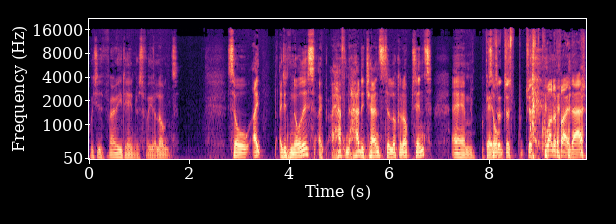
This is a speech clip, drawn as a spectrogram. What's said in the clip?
which is very dangerous for your lungs. So I I didn't know this. I, I haven't had a chance to look it up since. Um, Okay, so, just just qualify that.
